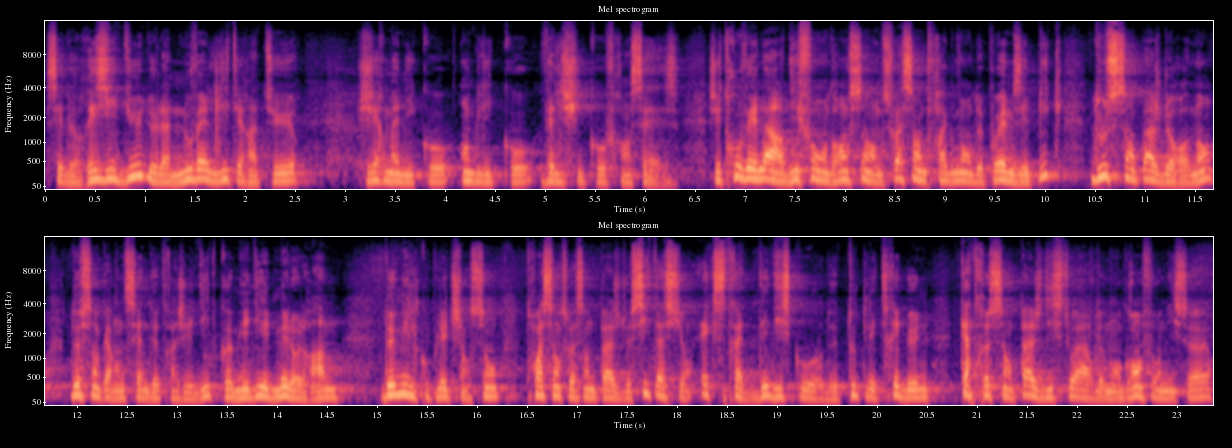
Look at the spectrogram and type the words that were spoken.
c'est le résidu de la nouvelle littérature germanico-anglico-velchico-française. J'ai trouvé l'art d'y fondre ensemble 60 fragments de poèmes épiques, 1200 pages de romans, 240 scènes de tragédie, de comédie et de mélodrames, 2000 couplets de chansons, 360 pages de citations extraites des discours de toutes les tribunes, 400 pages d'histoire de mon grand fournisseur,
